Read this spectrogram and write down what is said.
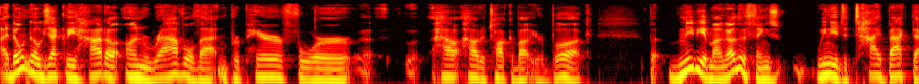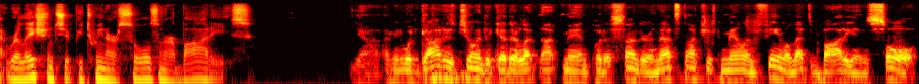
I don't know exactly how to unravel that and prepare for uh, how, how to talk about your book. But maybe among other things, we need to tie back that relationship between our souls and our bodies. Yeah, I mean, what God has joined together, let not man put asunder. And that's not just male and female, that's body and soul.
